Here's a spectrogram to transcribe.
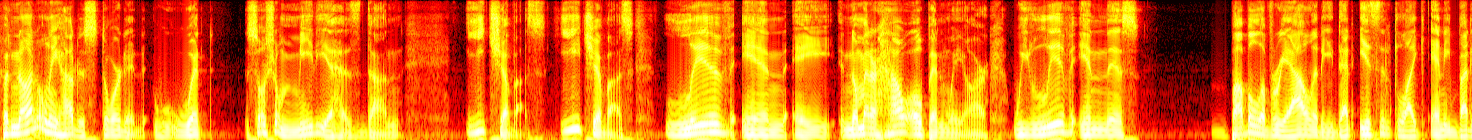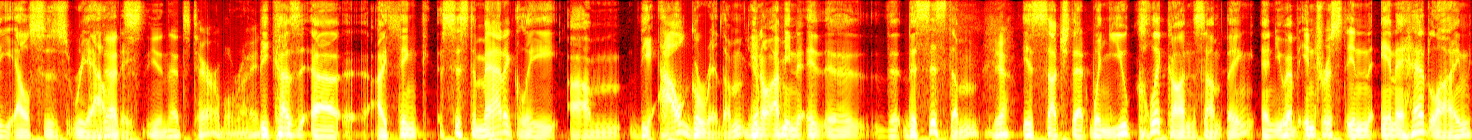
But not only how distorted, what social media has done, each of us, each of us live in a, no matter how open we are, we live in this bubble of reality that isn't like anybody else's reality. That's, yeah, and that's terrible, right? because uh, I think systematically um, the algorithm, you know, I mean, it, uh, the the system Yeah. is such that when you click on something and you have interest in in a headline,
